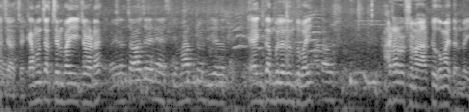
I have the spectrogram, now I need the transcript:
আচ্ছা আচ্ছা। কেমন চাচ্ছেন ভাই এই জোড়াটা? একদম বলে দেন তো ভাই। আঠারোশো। না আটটু কমাই দেন ভাই।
